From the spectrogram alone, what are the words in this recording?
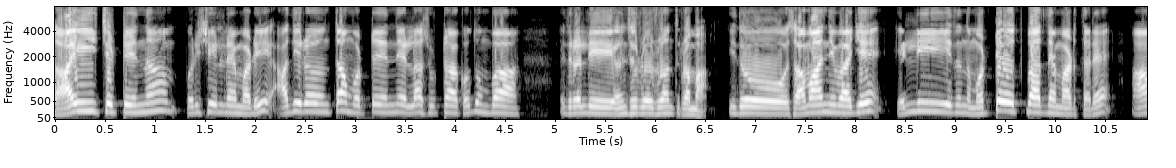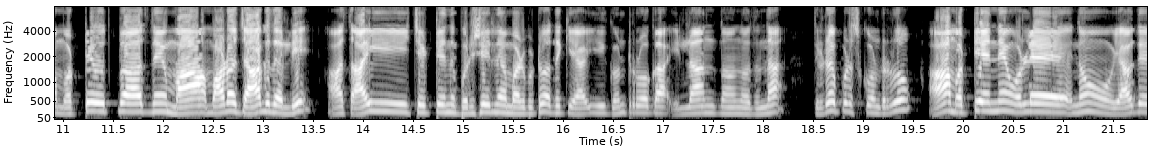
ತಾಯಿ ಚಟ್ಟೆಯನ್ನು ಪರಿಶೀಲನೆ ಮಾಡಿ ಅದಿರೋವಂಥ ಮೊಟ್ಟೆಯನ್ನೇ ಎಲ್ಲ ಸುಟ್ಟು ಹಾಕೋದು ತುಂಬ ಇದರಲ್ಲಿ ಅನುಸರಿಸುವಂಥ ಕ್ರಮ. ಇದು ಸಾಮಾನ್ಯವಾಗಿ ಎಲ್ಲಿ ಇದನ್ನು ಮೊಟ್ಟೆ ಉತ್ಪಾದನೆ ಮಾಡ್ತಾರೆ, ಆ ಮೊಟ್ಟೆ ಉತ್ಪಾದನೆ ಮಾಡೋ ಜಾಗದಲ್ಲಿ ಆ ತಾಯಿ ಚಟ್ಟೆಯನ್ನು ಪರಿಶೀಲನೆ ಮಾಡಿಬಿಟ್ಟು ಅದಕ್ಕೆ ಈ ಗಂಟು ರೋಗ ಇಲ್ಲ ಅಂತ ಅನ್ನೋದನ್ನು ದೃಢಪಡಿಸ್ಕೊಂಡ್ರು, ಆ ಮೊಟ್ಟೆಯನ್ನೇ ಒಳ್ಳೆ ಏನೋ ಯಾವುದೇ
